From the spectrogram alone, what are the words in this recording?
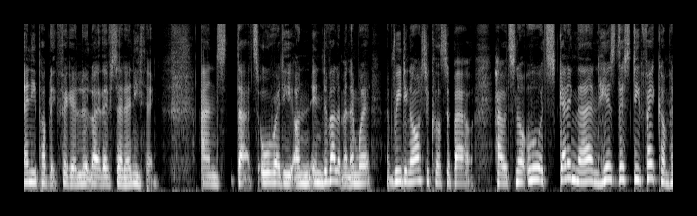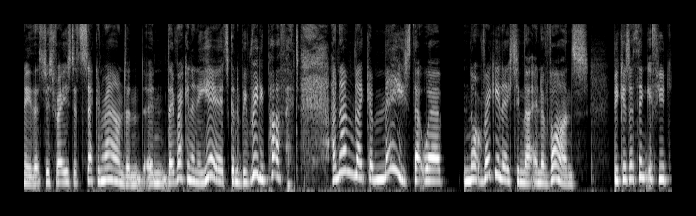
any public figure look like they've said anything. And that's already on, in development. And we're reading articles about how it's not, oh, it's getting there. And here's this deep fake company that's just raised its second round. And, and they reckon in a year it's going to be really perfect. And I'm like amazed that we're not regulating that in advance. Because I think if you'd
